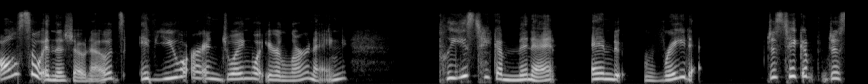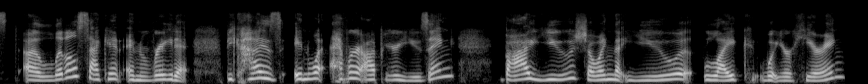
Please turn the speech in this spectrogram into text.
also in the show notes, if you are enjoying what you're learning, please take a minute and rate it. Just take a just a little second and rate it because in whatever app you're using, by you showing that you like what you're hearing,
